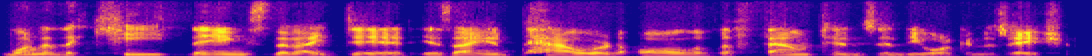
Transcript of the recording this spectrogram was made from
one of the key things that I did is I empowered all of the fountains in the organization.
